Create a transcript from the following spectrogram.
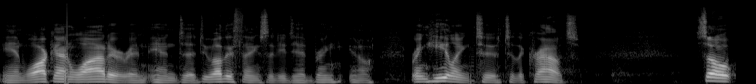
and walk on water and, and uh, do other things that he did, bring, you know, bring healing to, to the crowds. So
